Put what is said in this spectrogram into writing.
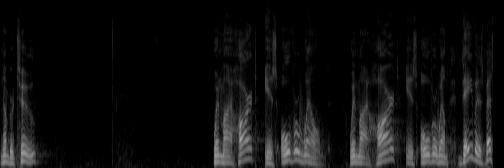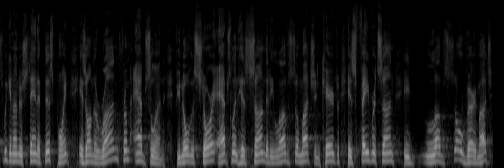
number two when my heart is overwhelmed when my heart is overwhelmed. David, as best we can understand at this point, is on the run from Absalom. If you know the story, Absalom, his son that he loved so much and cared, his favorite son, he loved so very much,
